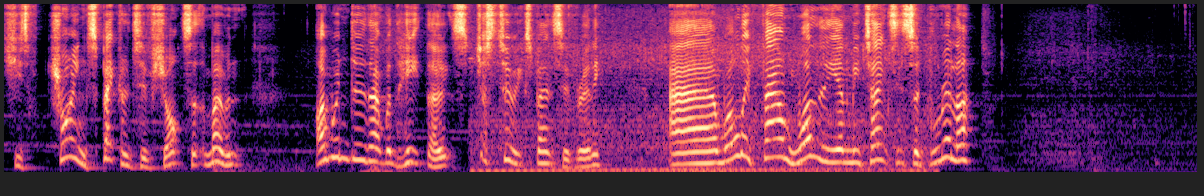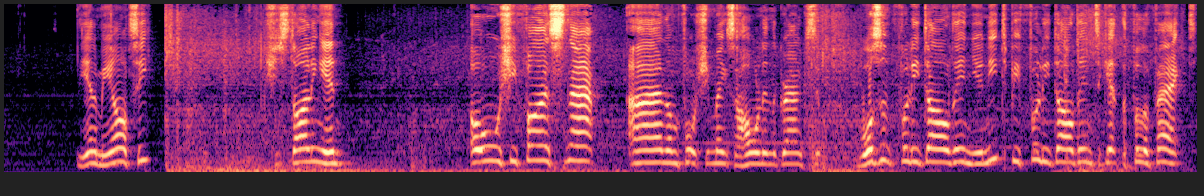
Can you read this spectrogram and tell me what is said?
She's trying speculative shots at the moment. I wouldn't do that with heat though, it's just too expensive really. And well, they found one of the enemy tanks, it's a Grilla. The enemy arty. She's styling in. Oh, she fires snap and unfortunately makes a hole in the ground because it wasn't fully dialed in. You need to be fully dialed in to get the full effect.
